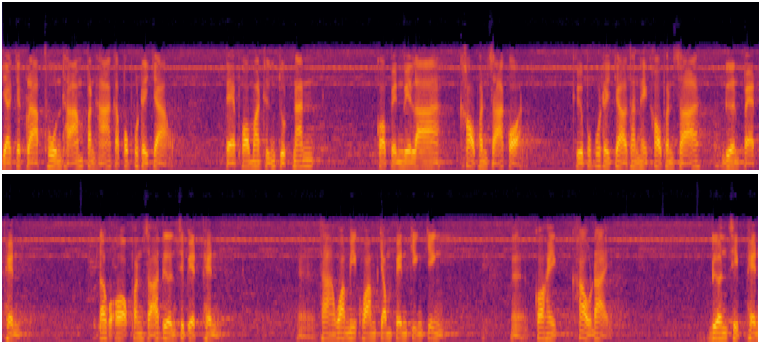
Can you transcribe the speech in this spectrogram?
อยากจะกราบทูลถามปัญหากับพระพุทธเจ้า แต่พอมาถึงจุดนั้น ก็เป็นเวลา เข้าพรรษาก่อน คือพระพุทธเจ้าท่านให้เข้าพรรษาเดือนแปดเพนแล้วก็ออกพรรษาเดือนสิบเอ็ดเพนถ้าว่ามีความจำเป็นจริง ๆ ก็ให้เข้าได้ เดือนสิบเพน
